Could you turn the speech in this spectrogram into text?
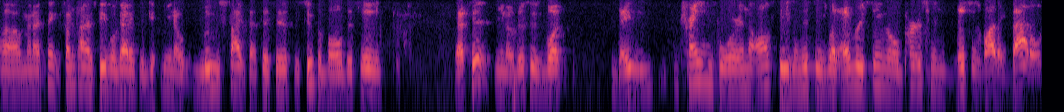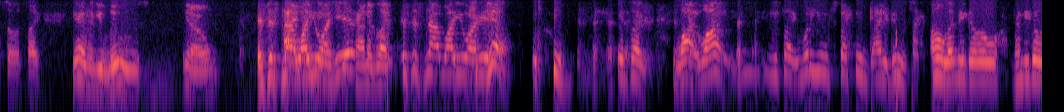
Um, and I think sometimes people got to forget, you know, lose sight that this is the Super Bowl. This is that's it. You know, this is what they train for in the off season. This is what every single person. This is why they battle. So it's like, yeah, when you lose, you know, is this not I, why you are here? Kind of like, is this not why you are here? Yeah. it's like why why it's like what do you expect this guy to do? It's like, oh let me go let me go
